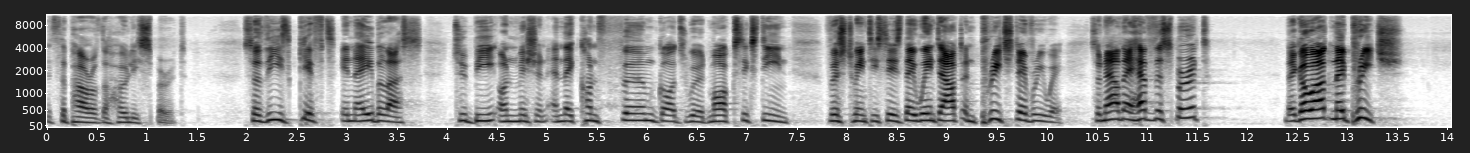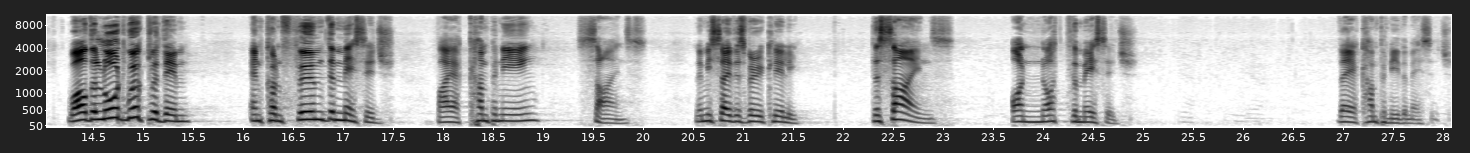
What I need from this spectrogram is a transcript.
It's the power of the Holy Spirit. So these gifts enable us to be on mission and they confirm God's word. Mark 16, verse 20 says, They went out and preached everywhere. So now they have the Spirit. They go out and they preach while the Lord worked with them and confirmed the message by accompanying signs. Let me say this very clearly the signs are not the message, they accompany the message.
